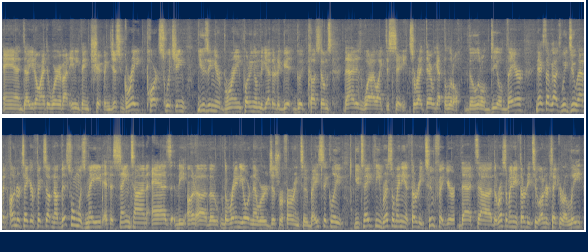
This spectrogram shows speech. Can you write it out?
and uh, you don't have to worry about anything chipping. Just great part switching, using your brain, putting them together to get good customs. That is what I like to see. So right there, we got the little, the little deal there. Next up, guys, we do have an Undertaker fix-up. Now, this one was made at the same time as the, uh, the, the Randy Orton that we're just referring to. Basically, you take the WrestleMania 32 figure that uh, the WrestleMania 32 Undertaker Elite,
